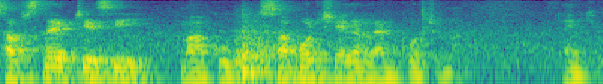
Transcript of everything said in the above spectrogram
సబ్స్క్రైబ్ చేసి మాకు సపోర్ట్ చేయగలరని కోరుచున్నాను. Thank you.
